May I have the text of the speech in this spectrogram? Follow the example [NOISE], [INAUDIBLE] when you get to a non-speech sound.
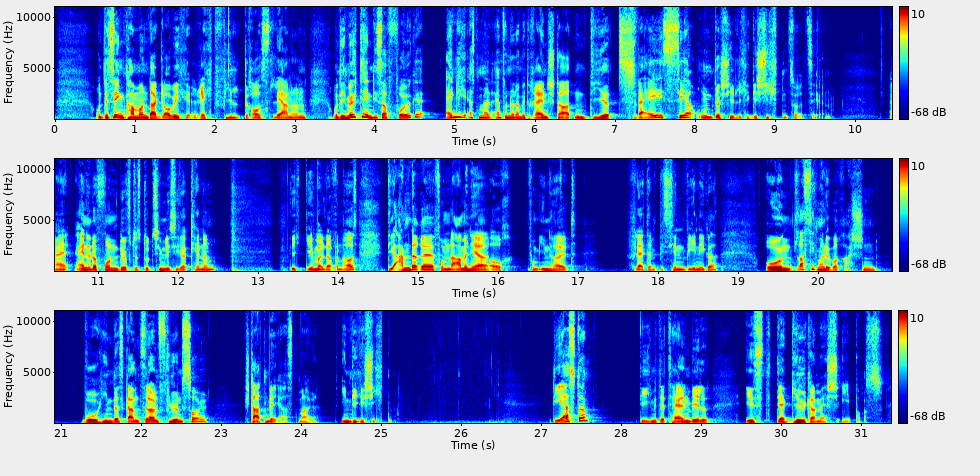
Und deswegen kann man da, glaube ich, recht viel draus lernen. Und ich möchte in dieser Folge eigentlich erstmal einfach nur damit reinstarten, dir zwei sehr unterschiedliche Geschichten zu erzählen. Eine davon dürftest du ziemlich sicher kennen. [LAUGHS] Ich gehe mal davon aus. Die andere vom Namen her auch, vom Inhalt vielleicht ein bisschen weniger. Und lass dich mal überraschen, wohin das Ganze dann führen soll starten wir erstmal in die Geschichten. Die erste, die ich mit dir teilen will, ist der Gilgamesch-Epos.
